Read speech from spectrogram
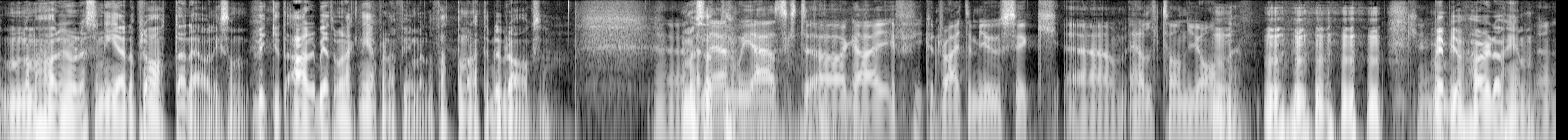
när man hör hur de resonerade och pratade och liksom, vilket arbete man lagt ner på den här filmen, då fattar man att det blir bra också. Uh, and then we asked a guy if he could write the music, um, Elton John. Mm. Okay. Maybe you've heard of him, Yeah.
